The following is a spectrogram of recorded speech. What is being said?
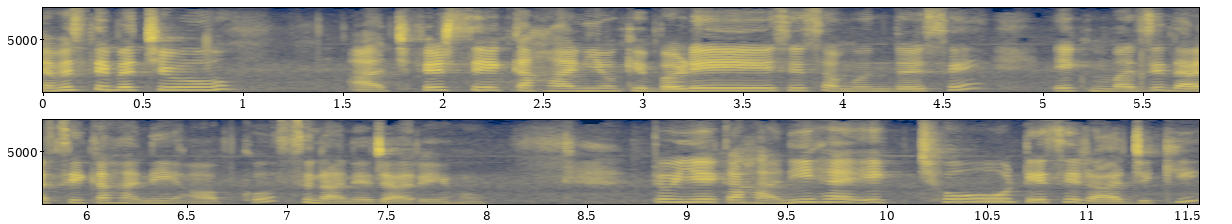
नमस्ते बच्चों। आज फिर से कहानियों के बड़े से समुंदर से एक मज़ेदार सी कहानी आपको सुनाने जा रही हूँ। तो ये कहानी है एक छोटे से राज्य की।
